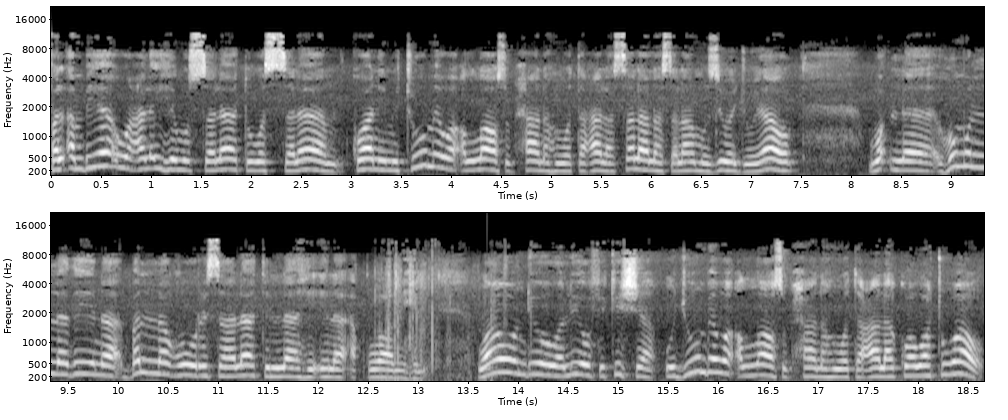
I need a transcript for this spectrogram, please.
فالانبياء عليهم الصلاه والسلام kwani mitume wa Allah subhanahu wa ta'ala sala na salamu ziwe juu yao hum alladhina ballaghu risalati Allah ila aqwamihim wao ndio waliofikisha ujumbe wa Allah subhanahu wa ta'ala kwa watu wao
